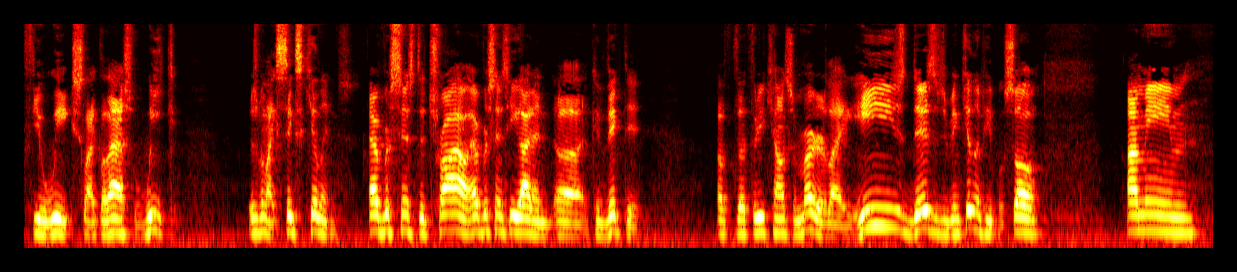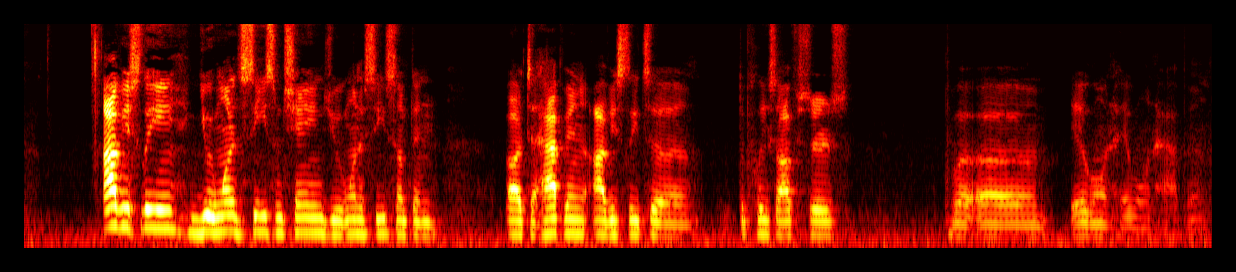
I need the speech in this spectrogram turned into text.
few weeks, like the last week, there's been like six killings ever since the trial, ever since he got in, uh, convicted of the three counts of murder. Like he's this has been killing people. So, I mean, obviously you would want to see some change. You would want to see something uh, to happen. Obviously to the police officers, but uh, it won't. It won't happen.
